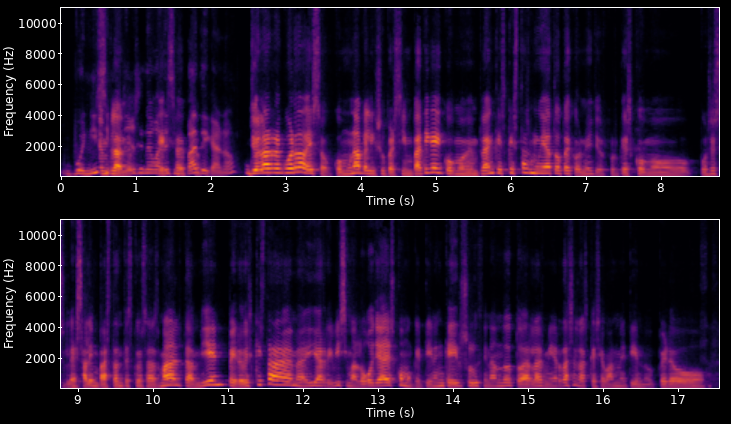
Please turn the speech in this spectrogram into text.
buenísimo, yo siendo igual de simpática, ¿no? Yo la recuerdo eso, como una peli súper simpática y como en plan que es que estás muy a tope con ellos, porque es como, pues eso, les salen bastantes cosas mal también, pero es que están ahí arribísima. Luego ya es como que tienen que ir solucionando todas las mierdas en las que se van metiendo, pero...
